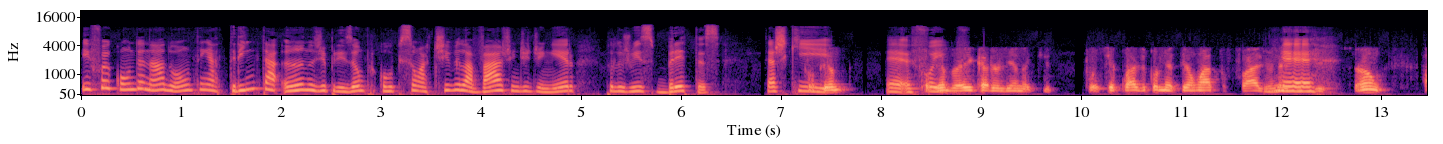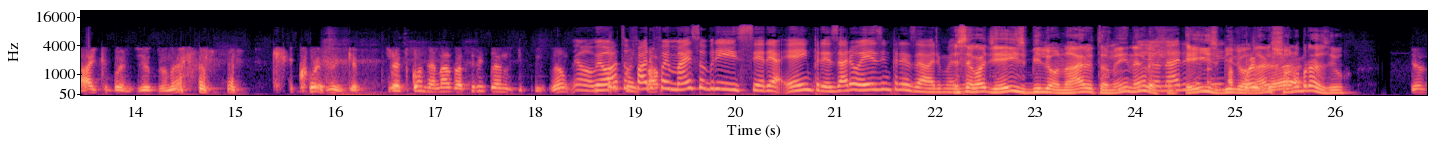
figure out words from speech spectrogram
E foi condenado ontem a 30 anos de prisão por corrupção ativa e lavagem de dinheiro pelo juiz Bretas. Você acha que vendo, é, foi... vendo aí, Carolina, que você quase cometeu um ato falho, né? É. De Ai, que bandido, né? que coisa incrível. Gente condenado a 30 anos de prisão. Não, meu ato falho foi mais sobre ser é empresário ou ex-empresário. Esse negócio de ex-bilionário também, né, Alexandre? Ex-bilionário só é. no Brasil. Fez,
